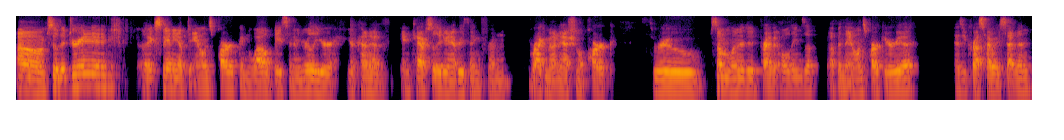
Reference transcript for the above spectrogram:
Um, so the drainage uh, expanding up to Allen's Park and Wild Basin, I mean, really you're you're kind of encapsulating everything from Rocky Mountain National Park through some limited private holdings up up in the Allen's Park area as you cross Highway 7.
